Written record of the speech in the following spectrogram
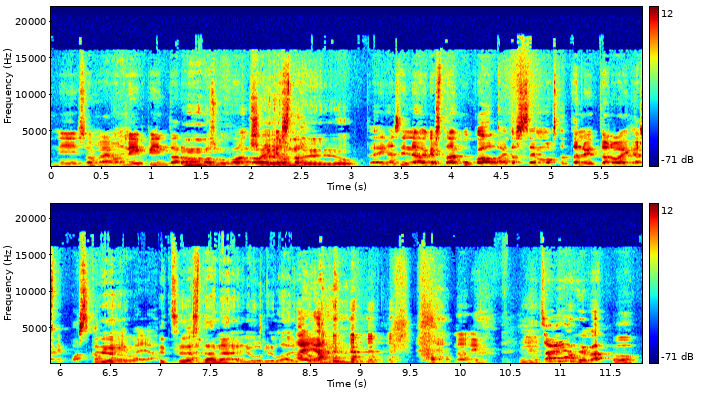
Niin, some on niin pintaraapasu mm, vaan kaikesta. On, niin, joo. Että eihän sinne oikeastaan kukaan laita semmoista, että nyt on oikeasti paskapäivä. Ja... Itse asiassa tänään juuri laitoin. Niin. no niin, se on ihan hyvä. Oh,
